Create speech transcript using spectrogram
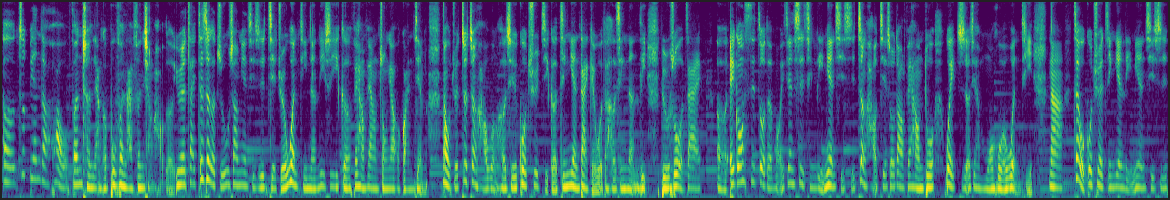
呃，这边的话我分成两个部分来分享好了，因为在在这个职务上面，其实解决问题能力是一个非常非常重要的关键嘛。那我觉得这正好吻合其实过去几个经验带给我的核心能力，比如说我在。呃，A 公司做的某一件事情里面，其实正好接收到非常多未知而且很模糊的问题。那在我过去的经验里面，其实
